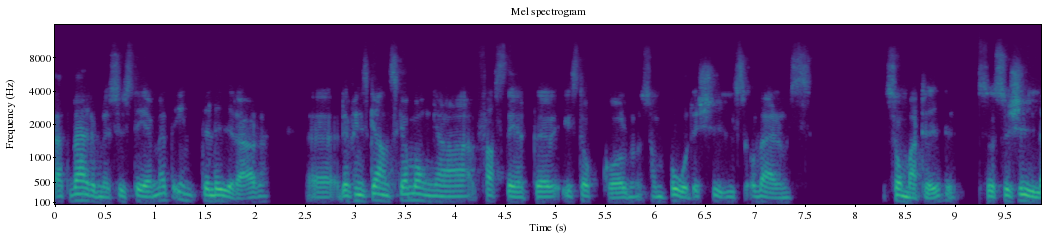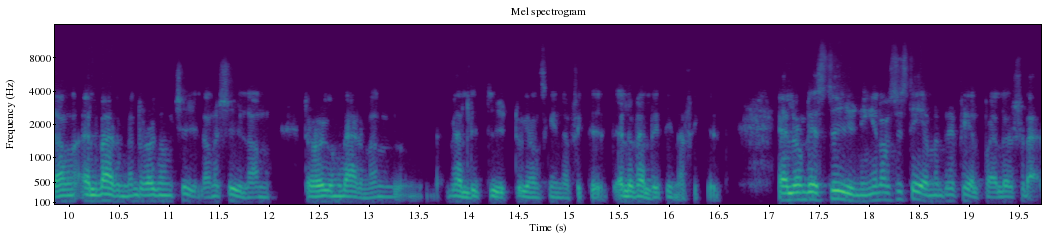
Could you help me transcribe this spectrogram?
att värmesystemet inte lirar. Det finns ganska många fastigheter i Stockholm som både kyls och värms sommartid. Så, så kylan, eller värmen drar igång kylan och kylan drar igång värmen. Väldigt dyrt och ganska ineffektivt, eller väldigt ineffektivt. Eller om det är styrningen av systemet det är fel på eller sådär.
